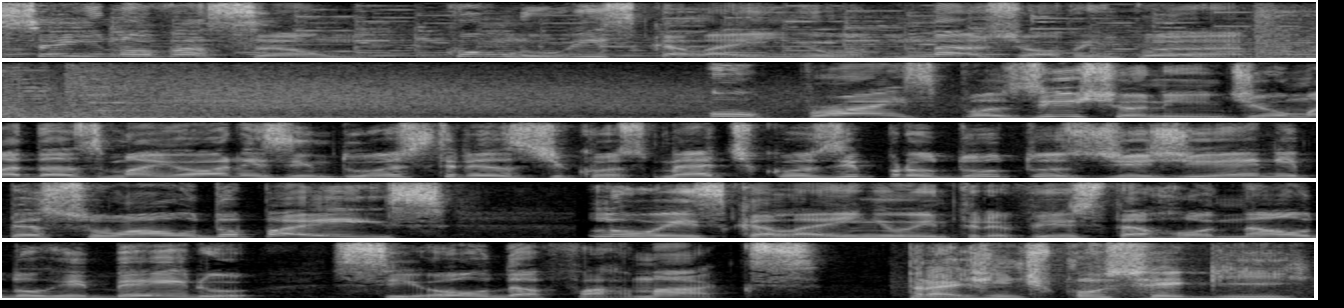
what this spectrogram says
Liderança e inovação, com Luiz Calainho na Jovem Pan. O price positioning de uma das maiores indústrias de cosméticos e produtos de higiene pessoal do país. Luiz Calainho entrevista Ronaldo Ribeiro, CEO da Farmax. Para a gente conseguir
